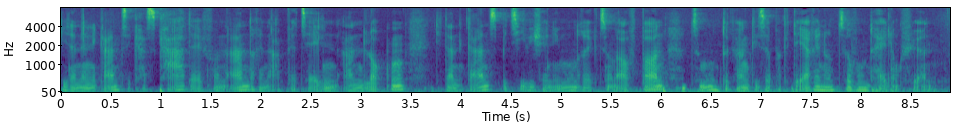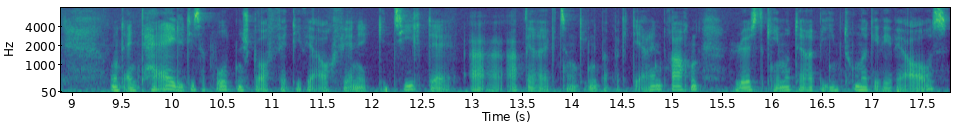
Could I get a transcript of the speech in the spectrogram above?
die dann eine ganze Kaskade von anderen Abwehrzellen anlocken, die dann ganz spezifisch eine Immunreaktion aufbauen, zum Untergang dieser Bakterien und zur Wundheilung führen. Und ein Teil dieser Botenstoffe, die wir auch für eine gezielte äh, Abwehrreaktion gegenüber Bakterien brauchen, löst Chemotherapie im Tumorgewebe aus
